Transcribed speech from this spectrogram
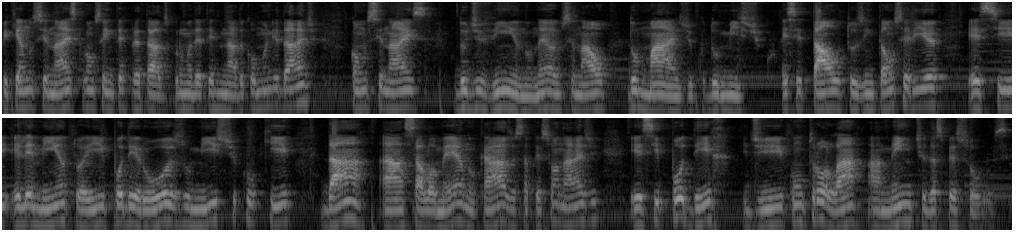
pequenos sinais que vão ser interpretados por uma determinada comunidade como sinais do divino, né? um sinal do mágico, do místico. Esse tautos, então, seria esse elemento aí poderoso, místico, que dá a Salomé, no caso, essa personagem, esse poder de controlar a mente das pessoas.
